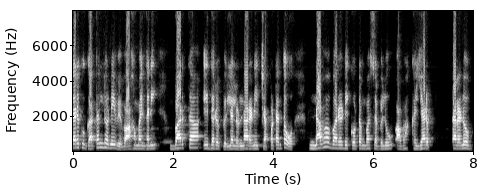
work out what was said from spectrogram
తనకు గతంలోనే వివాహమైందని భర్త ఇద్దరు పిల్లలున్నారని చెప్పటంతో నవవరుడి కుటుంబ సభ్యులు అవాక్కయ్యారు. తనను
